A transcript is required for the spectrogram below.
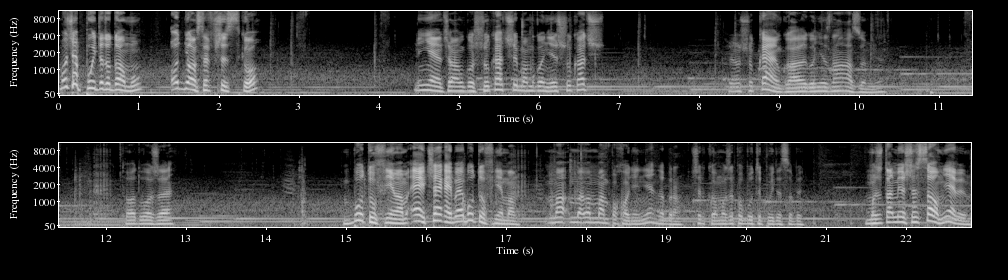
Może ja pójdę do domu, odniosę wszystko. Nie wiem, czy mam go szukać, czy mam go nie szukać. Ja szukałem go, ale go nie znalazłem, nie? To odłożę. Butów nie mam. Ej, czekaj, bo ja butów nie mam. Ma, ma, mam pochodnie, nie? Dobra, szybko, może po buty pójdę sobie. Może tam jeszcze są, nie wiem.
